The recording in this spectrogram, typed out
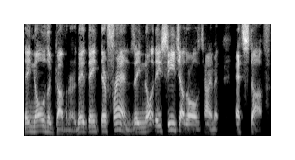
They know the governor. They they they're friends. They know they see each other all the time at, at stuff.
